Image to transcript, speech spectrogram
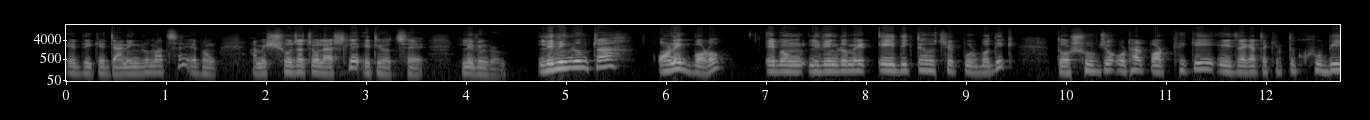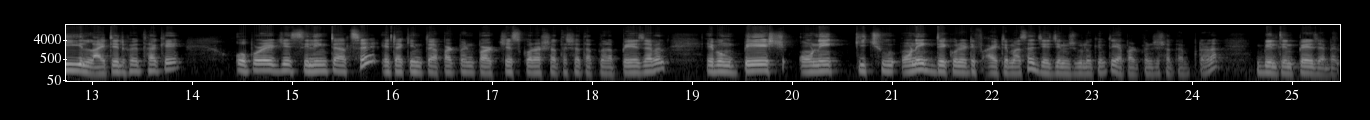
এদিকে ডাইনিং রুম আছে এবং আমি সোজা চলে আসলে এটি হচ্ছে লিভিং রুম লিভিং রুমটা অনেক বড় এবং লিভিং রুমের এই দিকটা হচ্ছে পূর্ব দিক। তো সূর্য ওঠার পর থেকেই এই জায়গাটা কিন্তু খুবই লাইটেড হয়ে থাকে। ওপরের যে সিলিংটা আছে, এটা কিন্তু অ্যাপার্টমেন্ট পারচেস করার সাথে সাথে আপনারা পেয়ে যাবেন। এবং বেশ অনেক কিছু, অনেক ডেকোরেটিভ আইটেম আছে, যে জিনিসগুলো কিন্তু অ্যাপার্টমেন্টের সাথে আপনারা বিল্ট ইন পেয়ে যাবেন।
